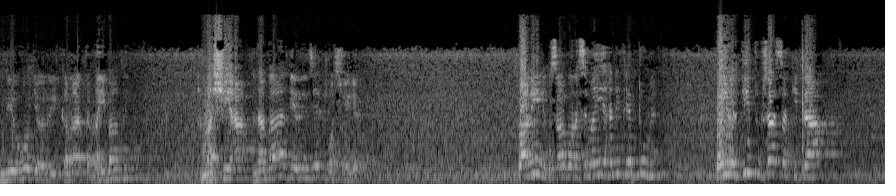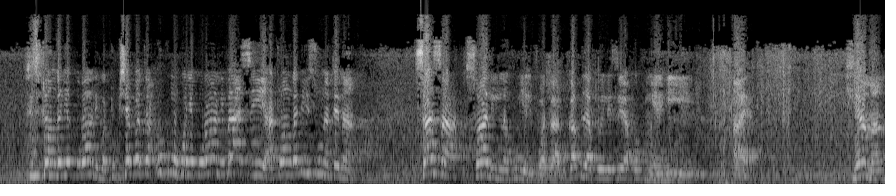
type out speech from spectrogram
ndio hoja walioikamata maibadhi mashia na baadhi ya wenzetu wasioelewa. Kwa nini? Kwa sababu wanasema hii hadithi ya mtume kwa hiyo kitu sasa kita sisi tuangalia qurani bwana tukishapata hukmu kwenye qurani basi hatuangalii suna tena. Sasa swali linakuja lifuatalo kabla ya kuelezea hukmu ya hii aya. Jama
